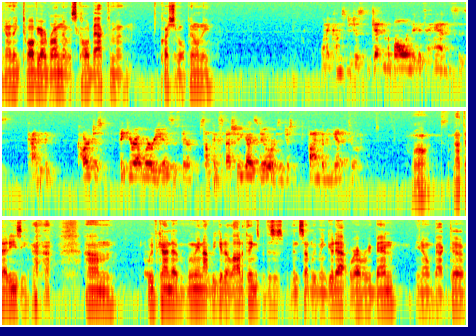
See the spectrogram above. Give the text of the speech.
you know, I think 12-yard run that was called back from a questionable penalty. When it comes to just getting the ball into his hands, is kind of the card just figure out where he is? Is there something special you guys do, or is it just find him and get it to him? Well, it's not that easy. um, we've kind of we may not be good at a lot of things, but this has been something we've been good at wherever we've been. You know, back to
